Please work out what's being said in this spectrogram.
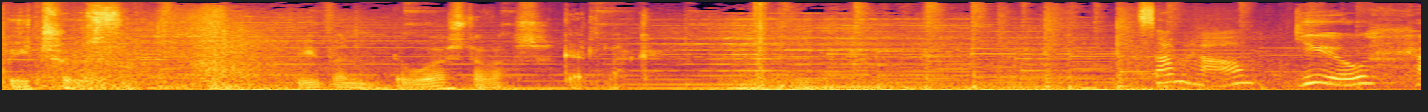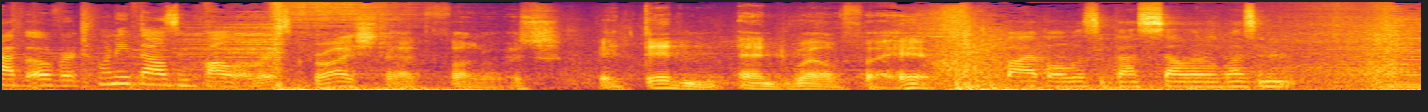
Be truthful. Even the worst of us get lucky. Somehow, you have over 20,000 followers. Christ had followers. It didn't end well for him. The Bible was a bestseller, wasn't it?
